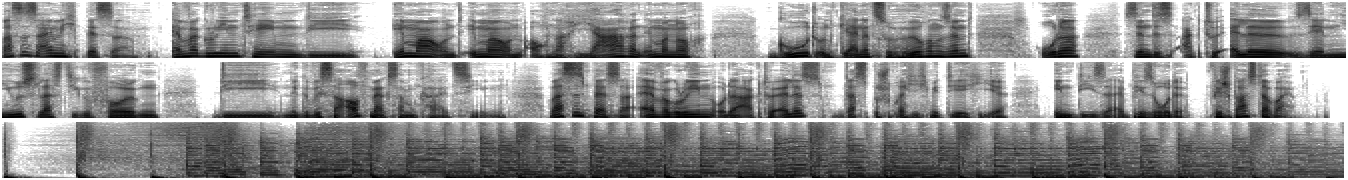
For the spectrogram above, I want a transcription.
Was ist eigentlich besser? Evergreen-Themen, die immer und immer und auch nach Jahren immer noch gut und gerne zu hören sind? Oder sind es aktuelle, sehr newslastige Folgen, die eine gewisse Aufmerksamkeit ziehen? Was ist besser, Evergreen oder aktuelles? Das bespreche ich mit dir hier in dieser Episode. Viel Spaß dabei!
